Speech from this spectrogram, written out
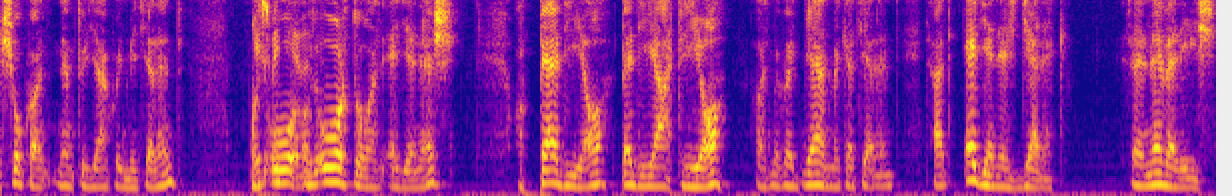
sokan nem tudják, hogy mit jelent. Az, mit jelent? az ortó az egyenes, a pedia, pediátria, az meg a gyermeket jelent. Tehát egyenes gyerekre nevelés.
